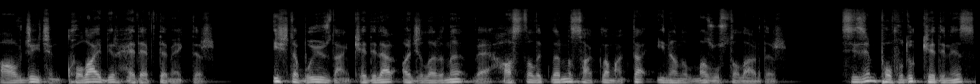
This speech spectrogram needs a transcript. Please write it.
avcı için kolay bir hedef demektir. İşte bu yüzden kediler acılarını ve hastalıklarını saklamakta inanılmaz ustalardır. Sizin pofuduk kediniz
